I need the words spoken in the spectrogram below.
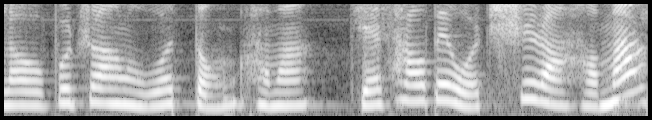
了，我不装了，我懂好吗？节操被我吃了好吗？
